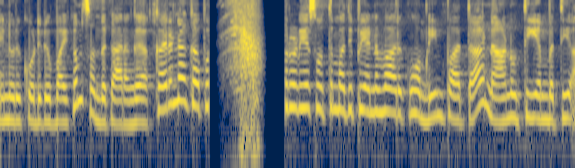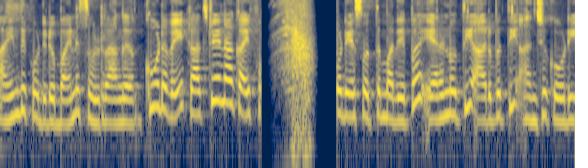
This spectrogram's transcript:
ஐநூறு கோடி ரூபாய்க்கும் சொந்தக்காரங்க. கருணா கபூர் அவருடைய சொத்து மதிப்பு என்னவா இருக்கும் அப்படின்னு பார்த்தா நானூத்தி எண்பத்தி ஐந்து கோடி ரூபாய்னு சொல்றாங்க. கூடவே கத்ரீனா கைஃபோடைய சொத்து மதிப்பு இருநூத்தி அறுபத்தி அஞ்சு கோடி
